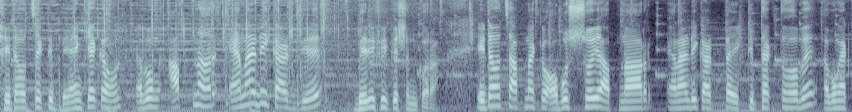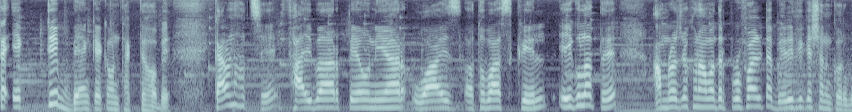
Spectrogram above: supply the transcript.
সেটা হচ্ছে একটি ব্যাংক অ্যাকাউন্ট এবং আপনার এনআইডি কার্ড দিয়ে ভেরিফিকেশন করা। এটা হচ্ছে আপনাকে অবশ্যই আপনার এনআইডি কার্ডটা অ্যাক্টিভ থাকতে হবে এবং একটা অ্যাক্টিভ ব্যাঙ্ক অ্যাকাউন্ট থাকতে হবে। কারণ হচ্ছে ফাইবার পেওনিয়ার ওয়াইজ অথবা স্ক্রিল এইগুলোতে আমরা যখন আমাদের প্রোফাইলটা ভেরিফিকেশন করব,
